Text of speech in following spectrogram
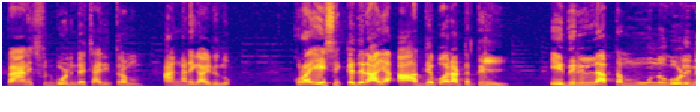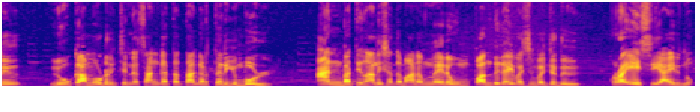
സ്പാനിഷ് ഫുട്ബോളിന്റെ ചരിത്രം അങ്ങനെയായിരുന്നു. ക്രൊയേഷ്യക്കെതിരായ ആദ്യ പോരാട്ടത്തിൽ എതിരില്ലാത്ത മൂന്ന് ഗോളിന് ലൂക്ക മോഡ്രിച്ചിന്റെ സംഘത്തെ തകർത്തെറിയുമ്പോൾ അൻപത്തിനാല് ശതമാനം നേരവും പന്ത് കൈവശം വെച്ചത് ക്രൊയേഷ്യയായിരുന്നു.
